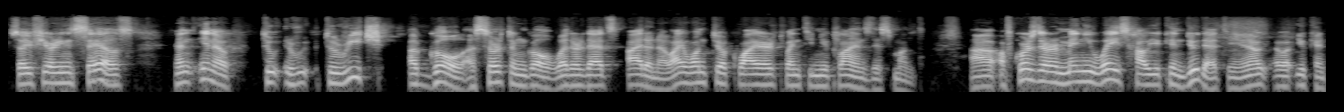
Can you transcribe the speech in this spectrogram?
So if you're in sales and you know to to reach a goal a certain goal whether that's i don't know i want to acquire 20 new clients this month. Uh, of course there are many ways how you can do that you know uh, you can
